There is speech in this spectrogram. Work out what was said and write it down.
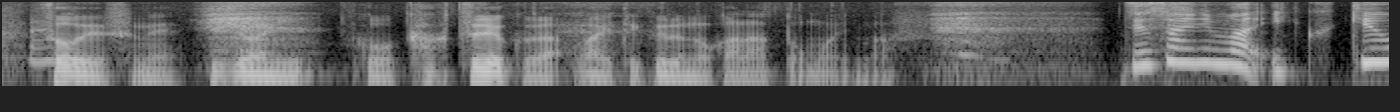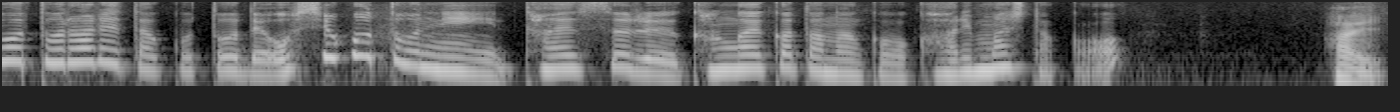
そうですね非常にこう活力が湧いてくるのかなと思います実際にまあ育休を取られたことでお仕事に対する考え方なんかは変わりましたか？はい、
